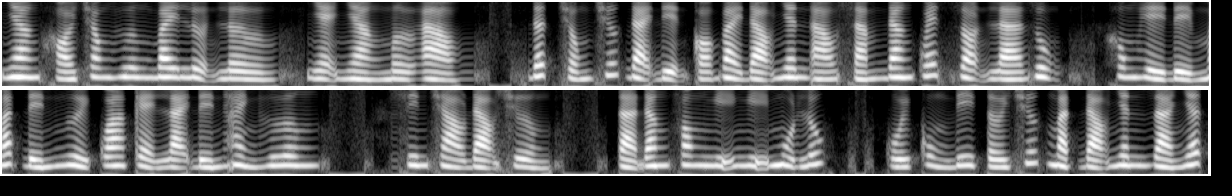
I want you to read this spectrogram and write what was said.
nhang khói trong hương bay lượn lờ, nhẹ nhàng mờ ảo. Đất trống trước đại điện có vài đạo nhân áo xám đang quét dọn lá rụng, không hề để mắt đến người qua kẻ lại đến hành hương. Xin chào đạo trưởng. Tả Đăng Phong nghĩ nghĩ một lúc, cuối cùng đi tới trước mặt đạo nhân già nhất,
